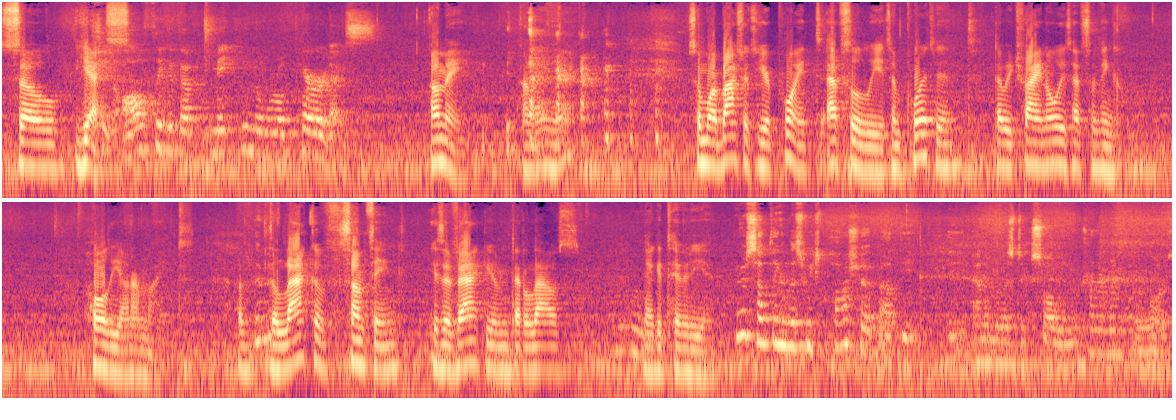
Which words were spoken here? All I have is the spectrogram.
so yes. We should all think about making the world paradise. Amen. Amen. Yeah. So, more Basha, to your point, absolutely, it's important that we try and always have something holy on our mind. Uh, The lack of something is a vacuum that allows negativity in. There was something in this week's Pasha about the, the animalistic soul. I'm trying to remember what it was.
